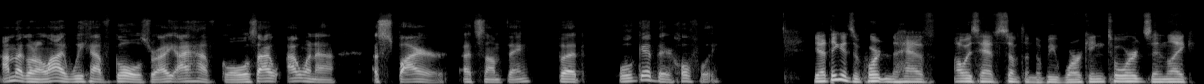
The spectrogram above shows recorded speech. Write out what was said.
I'm not gonna lie, we have goals, right? I have goals. I I wanna aspire at something, but we'll get there hopefully. Yeah, I think it's important to have always have something to be working towards and like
